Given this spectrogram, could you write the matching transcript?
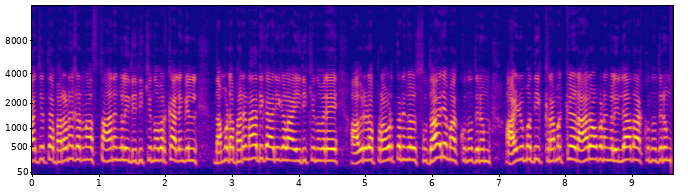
രാജ്യത്തെ ഭരണഘടനാ സ്ഥാനങ്ങളിൽ ഇരിക്കുന്നവർക്ക് അല്ലെങ്കിൽ നമ്മുടെ ഭരണാധികാരികളായിരിക്കുന്നവരെ അവരുടെ പ്രവർത്തനങ്ങൾ സുതാര്യമാക്കുന്നതിനും അഴിമതി ക്രമക്കേട് ആരോപണങ്ങൾ ഇല്ലാതാക്കുന്നതിനും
